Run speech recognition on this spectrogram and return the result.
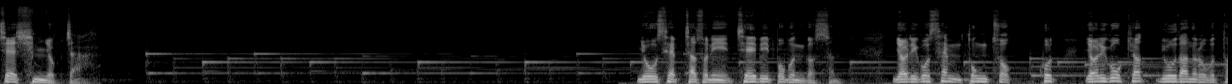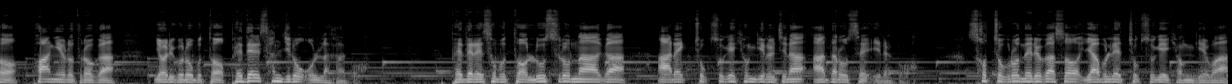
제 16장. 요셉 자손이 제비 뽑은 것은 여리고 샘 동쪽 곧 여리고 곁 요단으로부터 광야로 들어가 여리고로부터 베델 산지로 올라가고 베델에서부터 루스로 나아가 아렉 족속의 경계를 지나 아다롯에 이르고 서쪽으로 내려가서 야블렛 족속의 경계와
